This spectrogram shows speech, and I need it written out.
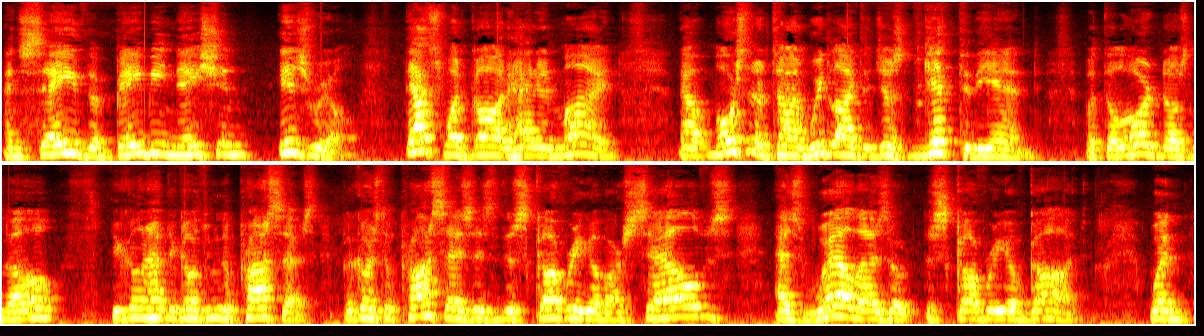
and save the baby nation Israel. That's what God had in mind. Now, most of the time, we'd like to just get to the end, but the Lord knows no you're going to have to go through the process because the process is the discovery of ourselves as well as a discovery of God. When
